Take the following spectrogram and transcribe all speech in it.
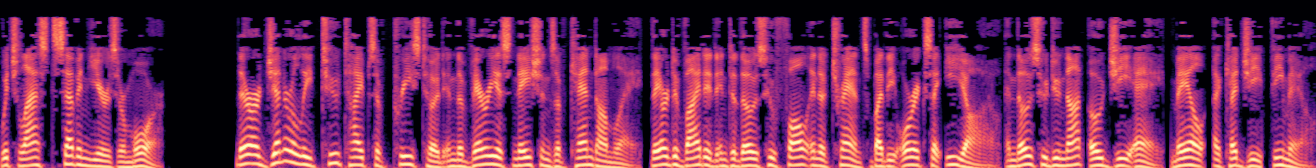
which last seven years or more. There are generally two types of priesthood in the various nations of Candomblé, they are divided into those who fall in a trance by the orixá and those who do not oga, male, akeji, female.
